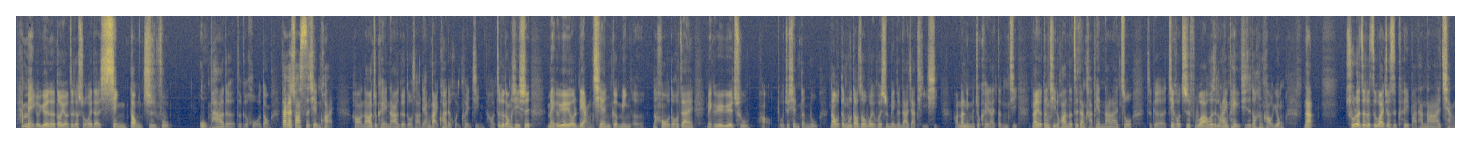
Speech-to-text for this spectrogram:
它每个月呢都有这个所谓的行动支付。五趴的这个活动，大概刷四千块，好，然后就可以拿个多少两百块的回馈金，好，这个东西是每个月有两千个名额，然后我都会在每个月月初，好，我就先登录，那我登录到时候，我也会顺便跟大家提醒，好，那你们就可以来登记，那有登记的话呢，这张卡片拿来做这个接口支付啊，或是 Line Pay，其实都很好用。那除了这个之外，就是可以把它拿来抢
